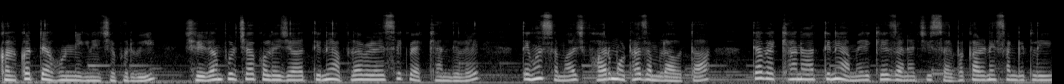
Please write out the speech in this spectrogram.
कलकत्त्याहून निघण्याच्या पूर्वी श्रीरामपूरच्या कॉलेजात तिने आपल्या वेळेस एक व्याख्यान दिले. तेव्हा समाज फार मोठा जमला होता. त्या व्याख्यानात तिने अमेरिकेत जाण्याची सर्व कारणे सांगितली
